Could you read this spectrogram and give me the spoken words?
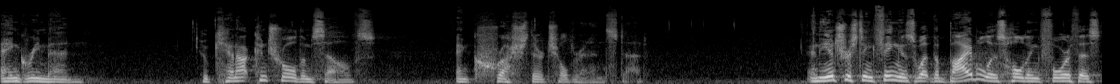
angry men who cannot control themselves and crush their children instead. And the interesting thing is what the Bible is holding forth as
